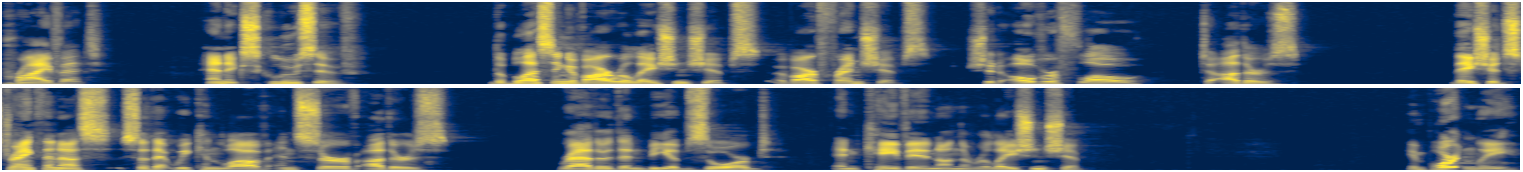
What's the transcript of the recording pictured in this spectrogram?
private, and exclusive. The blessing of our relationships, of our friendships, should overflow to others. They should strengthen us so that we can love and serve others rather than be absorbed and cave in on the relationship. Importantly,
